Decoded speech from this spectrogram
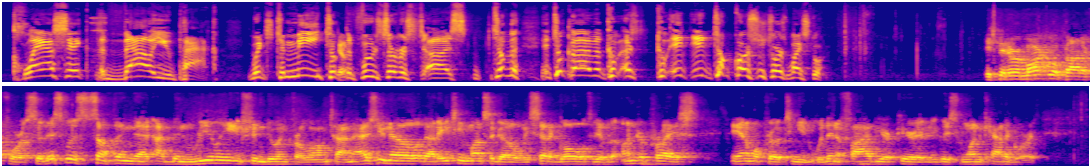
classic value pack which to me took yep. the food service uh, took it took uh, it, it took grocery stores by storm. It's been a remarkable product for us. So this was something that I've been really interested in doing for a long time. As you know, about 18 months ago, we set a goal to be able to underprice animal protein within a five-year period in at least one category.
